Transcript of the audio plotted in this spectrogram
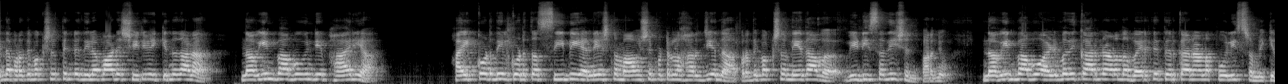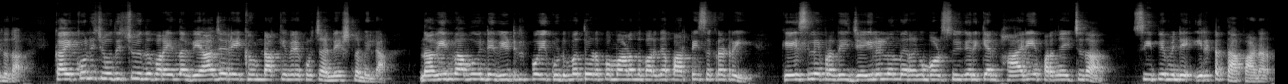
എന്ന പ്രതിപക്ഷത്തിന്റെ നിലപാട് ശരിവെക്കുന്നതാണ് നവീൻ ബാബുവിന്റെ ഭാര്യ. ഹൈക്കോടതിയിൽ കൊടുത്ത സി ബി ഐ അന്വേഷണം ആവശ്യപ്പെട്ടുള്ള ഹർജിയെന്ന് പ്രതിപക്ഷ നേതാവ് വി ഡി സതീശൻ പറഞ്ഞു. നവീൻ ബാബു അഴിമതിക്കാരനാണെന്ന് വരുത്തി തീർക്കാനാണ് പോലീസ് ശ്രമിക്കുന്നത്. കൈക്കൂലി ചോദിച്ചു എന്ന് പറയുന്ന വ്യാജരേഖ ഉണ്ടാക്കിയവരെ കുറിച്ച് അന്വേഷണമില്ല. നവീൻ ബാബുവിന്റെ വീട്ടിൽ പോയി കുടുംബത്തോടൊപ്പമാണെന്ന് പറഞ്ഞ പാർട്ടി സെക്രട്ടറി കേസിലെ പ്രതി ജയിലിൽ നിന്ന് ഇറങ്ങുമ്പോൾ സ്വീകരിക്കാൻ ഭാര്യയെ പറഞ്ഞയച്ചത് സി പി എമ്മിന്റെ ഇരട്ടത്താപ്പാണ്.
